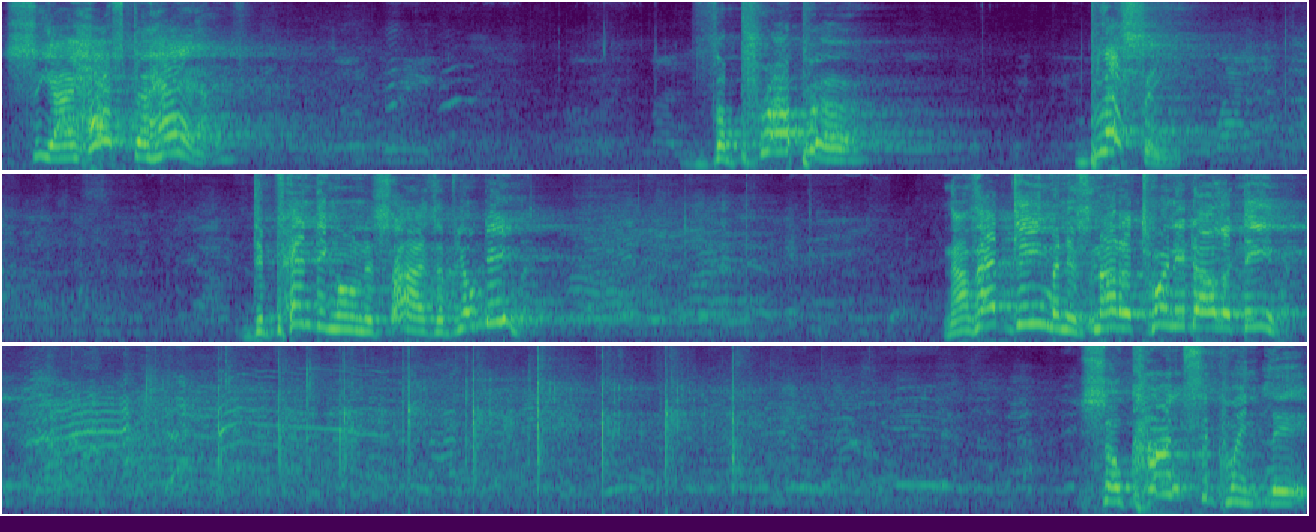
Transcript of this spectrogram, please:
see, I have to have the proper blessing depending on the size of your demon. Now, that demon is not a $20 demon. So, consequently,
